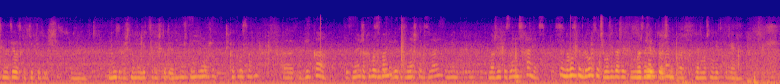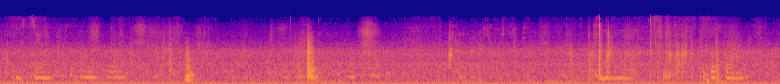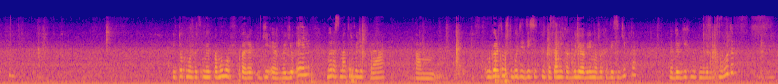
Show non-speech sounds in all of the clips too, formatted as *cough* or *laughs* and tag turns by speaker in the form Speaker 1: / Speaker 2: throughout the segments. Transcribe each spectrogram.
Speaker 1: запрещено делать какие-то вещи. Ему запрещено молиться или что-то. Я думаю, что мы можем. Как его звали?
Speaker 2: Э, Вика, ты знаешь,
Speaker 1: Как его звали?
Speaker 2: Вика, ты знаешь, как звали? Можно позвонить Хане
Speaker 1: Ну, но можно в любом случае, можно даже если можно
Speaker 2: Ну,
Speaker 1: ли точно. Да, можно ли. И только, и только, может быть, мы, по-моему, в, э, в Юэль мы рассматривали про... ам, мы говорим о том, что будет 10 наказаний, как были во время выхода из Египта на других, на других народов.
